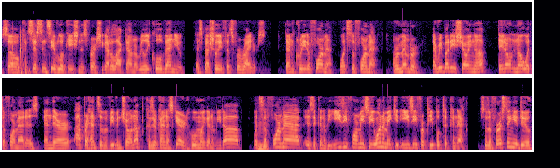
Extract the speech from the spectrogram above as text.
So consistency of location is first. You got to lock down a really cool venue, especially if it's for writers. Then create a format. What's the format? Remember, everybody is showing up. They don't know what the format is, and they're apprehensive of even showing up because they're kind of scared. Who am I going to meet up? What's the mm-hmm. format? Is it going to be easy for me? So you want to make it easy for people to connect. So the first thing you do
